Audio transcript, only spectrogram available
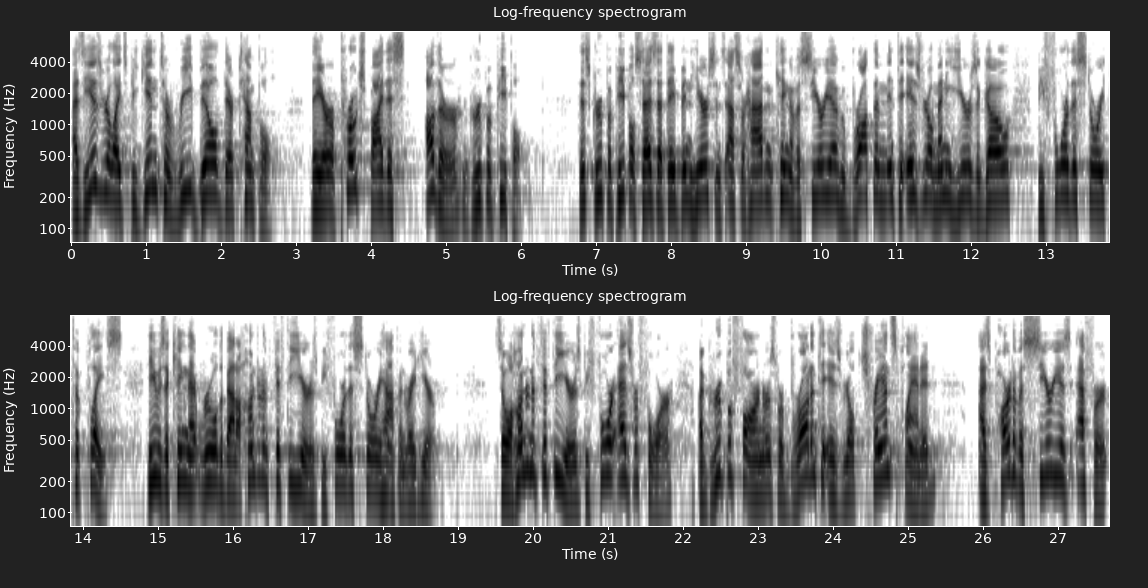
As the Israelites begin to rebuild their temple, they are approached by this other group of people. This group of people says that they've been here since Esarhaddon, king of Assyria, who brought them into Israel many years ago before this story took place. He was a king that ruled about 150 years before this story happened right here. So, 150 years before Ezra 4, a group of foreigners were brought into Israel, transplanted as part of Assyria's effort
